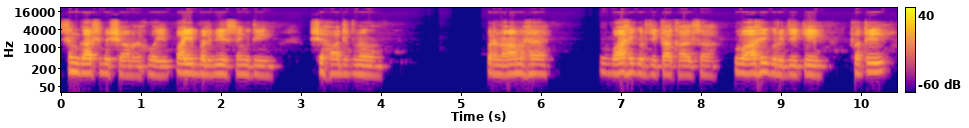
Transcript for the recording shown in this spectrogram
ਸੰਘਰਸ਼ ਵਿੱਚ ਸ਼ਾਮਲ ਹੋਏ ਭਾਈ ਬਲਵੀਰ ਸਿੰਘ ਦੀ ਸ਼ਹਾਦਤ ਨੂੰ ਪ੍ਰਣਾਮ ਹੈ। ਵਾਹਿਗੁਰੂ ਜੀ ਕਾ ਖਾਲਸਾ, ਵਾਹਿਗੁਰੂ ਜੀ ਕੀ ਫਤਿਹ।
